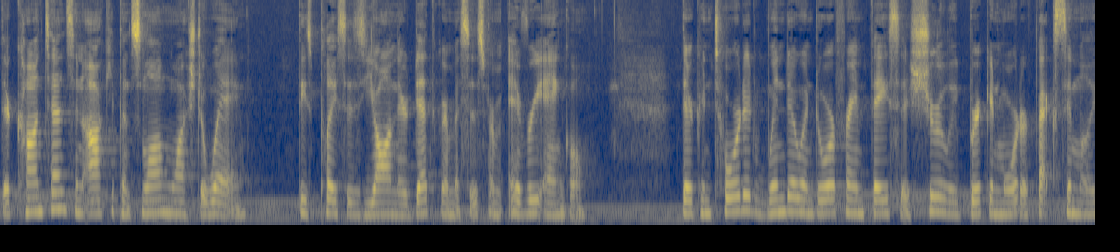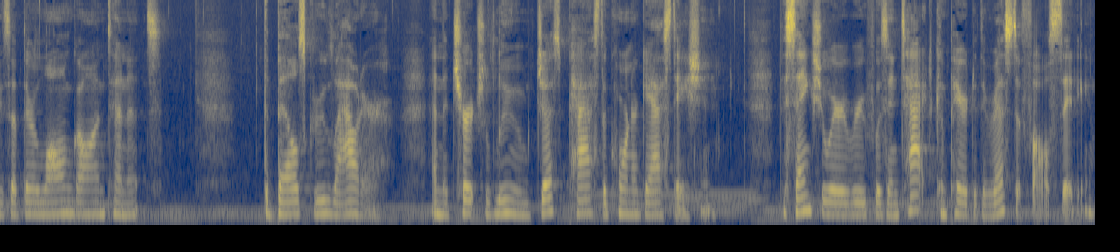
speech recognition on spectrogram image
Their contents and occupants long washed away, these places yawn their death grimaces from every angle. Their contorted window and door frame faces surely brick and mortar facsimiles of their long gone tenants. The bells grew louder, and the church loomed just past the corner gas station. The sanctuary roof was intact compared to the rest of Falls City.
